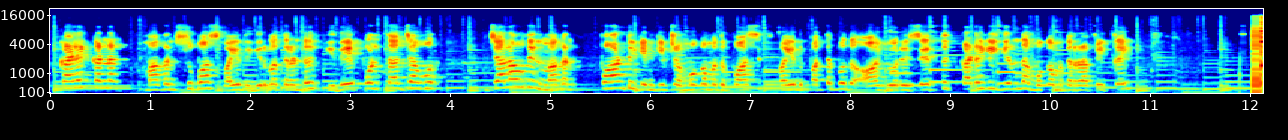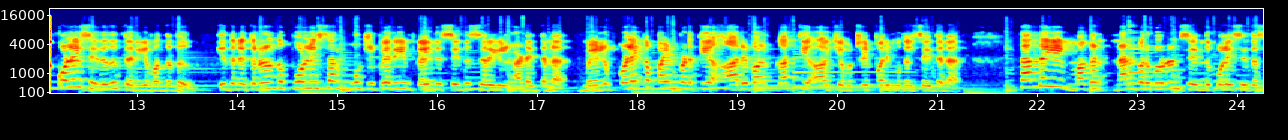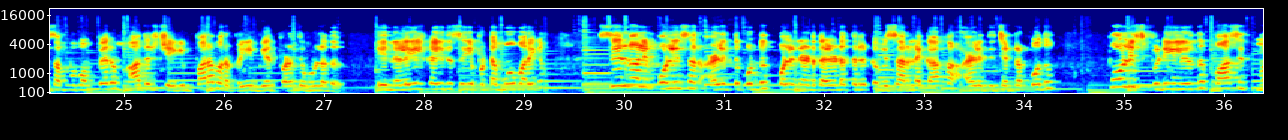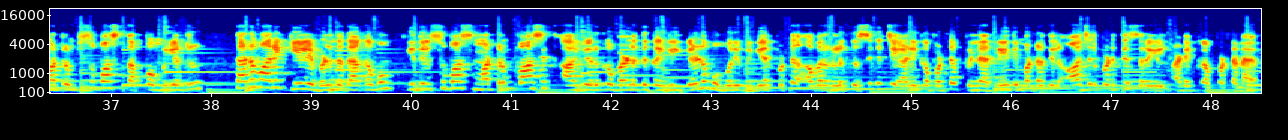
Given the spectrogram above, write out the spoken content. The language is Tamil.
கலைக்கண்ணன் மகன் சுபாஷ் வயது இருபத்தி ரெண்டு இதே போல் தஞ்சாவூர் ஜலாவுதீன் மகன் பாண்டு என்கின்ற முகமது பாசித் வயது பத்தொன்பது ஆகியோரை சேர்த்து கடையில் இருந்த முகமது ரஃபீக்கை கொலை செய்தது தெரிய வந்தது இதனைத் தொடர்ந்து போலீசார் மூன்று பேரையும் கைது செய்து சிறையில் அடைத்தனர். மேலும் கொலைக்கு பயன்படுத்திய அரிவாள் கத்தி ஆகியவற்றை பறிமுதல் செய்தனர். தந்தையை மகன் நண்பர்களுடன் சேர்ந்து கொலை செய்த சம்பவம் பெரும் அதிர்ச்சியையும் பரபரப்பையும் ஏற்படுத்தி உள்ளது இந்நிலையில் கைது செய்யப்பட்ட மூவரையும் சீர்காழி போலீசார் அழைத்துக் கொண்டு கொலை நடந்த இடத்திற்கு விசாரணைக்காக அழைத்து சென்ற போது போலீஸ் பிடியிலிருந்து பாசித் மற்றும் சுபாஷ் தப்ப முயன்று தடுமாறி கீழே விழுந்ததாகவும் இதில் சுபாஷ் மற்றும் பாசித் ஆகியோருக்கு வலது கையில் எலும்பு முறிவு ஏற்பட்டு அவர்களுக்கு சிகிச்சை அளிக்கப்பட்டு பின்னர் நீதிமன்றத்தில் ஆஜர்படுத்தி சிறையில் அடைக்கப்பட்டனர்.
